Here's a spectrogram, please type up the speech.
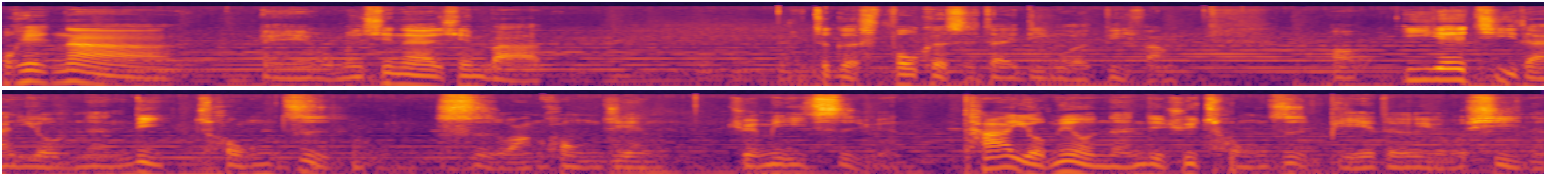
OK，那诶，我们现在先把这个 focus 在另外的地方。哦，EA 既然有能力重置《死亡空间》《绝命异次元》。他有没有能力去重置别的游戏呢？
